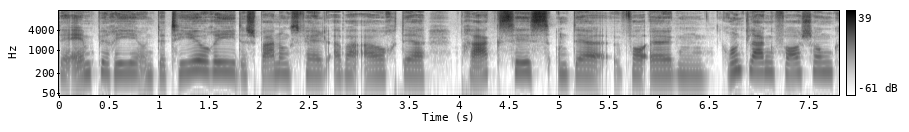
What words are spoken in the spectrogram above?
der Empirie und der Theorie, das Spannungsfeld aber auch der Praxis und der äh, Grundlagenforschung.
